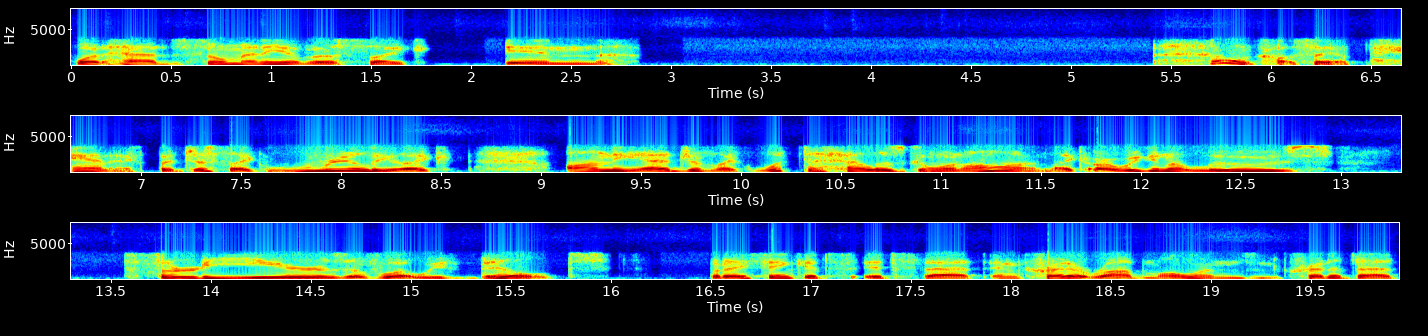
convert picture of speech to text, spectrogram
what had so many of us like in I don't want to say a panic, but just like really like on the edge of like what the hell is going on? Like, are we going to lose thirty years of what we've built? But I think it's it's that, and credit Rob Mullens and credit that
